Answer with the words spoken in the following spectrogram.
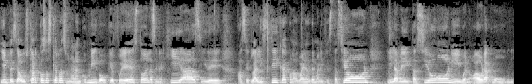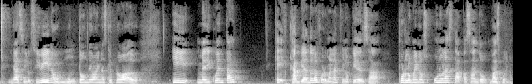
y empecé a buscar cosas que resonaran conmigo, que fue esto de las energías y de hacer la listica con las vainas de manifestación y la meditación y bueno, ahora como la psilocibina, bueno, un montón de vainas que he probado y me di cuenta que cambiando la forma en la que uno piensa, por lo menos uno la está pasando más bueno.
